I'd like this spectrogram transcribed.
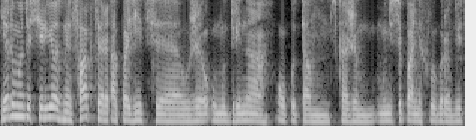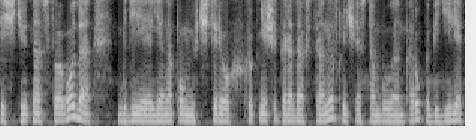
Я думаю, это серьезный фактор. Оппозиция уже умудрена опытом, скажем, муниципальных выборов 2019 года, где, я напомню, в четырех крупнейших городах страны, включая Стамбул и Анкару, победили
